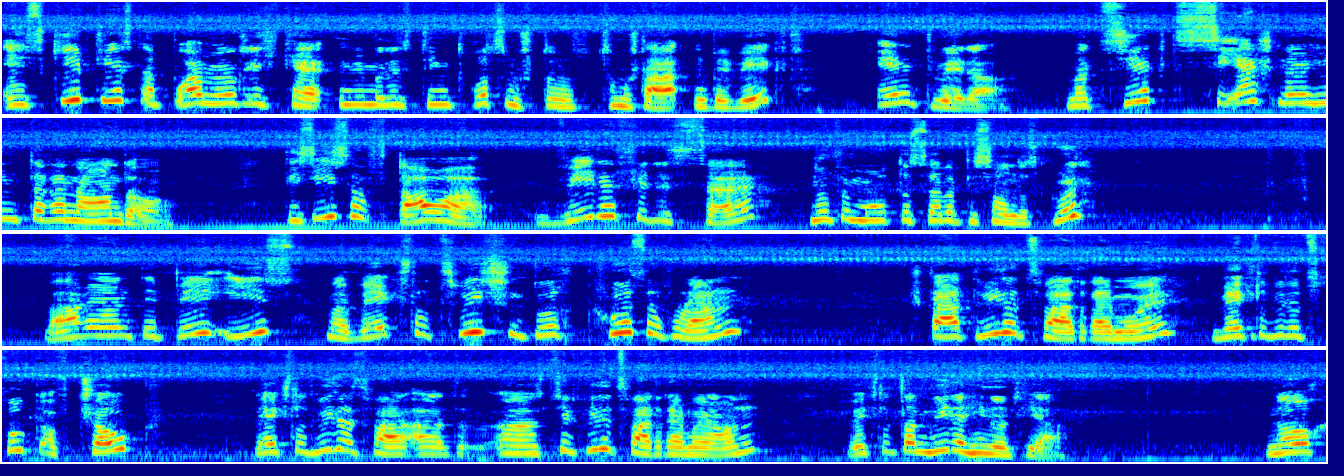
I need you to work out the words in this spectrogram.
Es gibt jetzt ein paar Möglichkeiten, wie man das Ding trotzdem zum Starten bewegt. Entweder man zieht sehr schnell hintereinander Das ist auf Dauer weder für das Seil, nur für den Motor selber besonders gut. Variante B ist, man wechselt zwischendurch Kurs auf Run, startet wieder zwei, dreimal, wechselt wieder zurück auf Choke, wechselt wieder zwei, äh, äh, zieht wieder zwei, dreimal an, wechselt dann wieder hin und her. Nach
